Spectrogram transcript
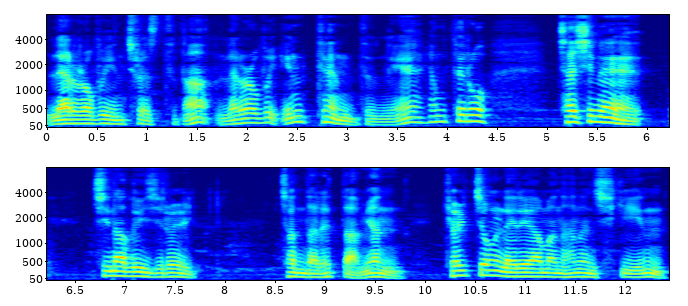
letter of interest나 letter of intent 등의 형태로 자신의 진학 의지를 전달했다면 결정을 내려야만 하는 시기인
